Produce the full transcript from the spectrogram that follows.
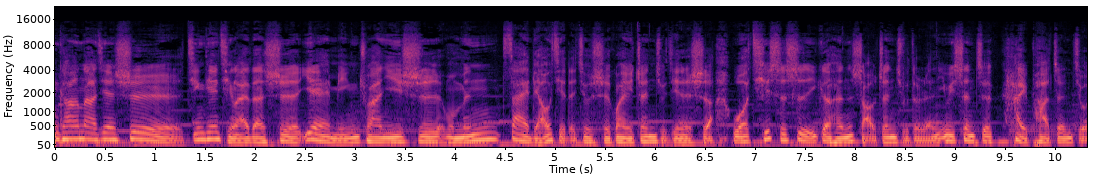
康那件事，今天请来的是叶明川医师。我们在了解的就是关于针灸这件事。我其实是一个很少针灸的人，因为甚至害怕针灸。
